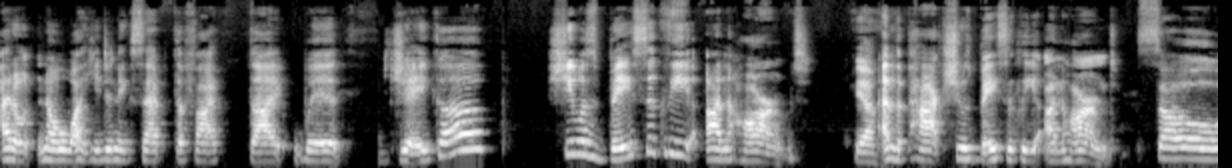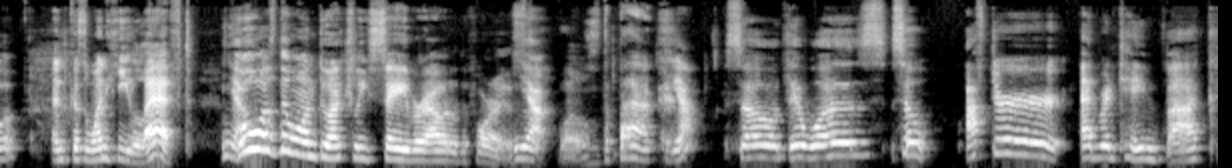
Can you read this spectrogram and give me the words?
I don't know why he didn't accept the fact that with Jacob, she was basically unharmed. Yeah. And the pack, she was basically unharmed. So. And because when he left, yeah. who was the one to actually save her out of the forest? Yeah. Was the pack. Yeah. So there was. So after Edward came back,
